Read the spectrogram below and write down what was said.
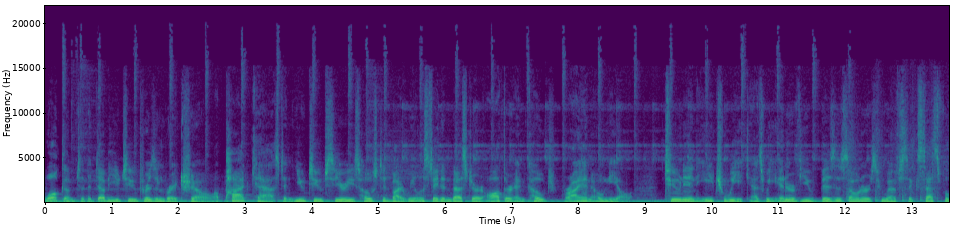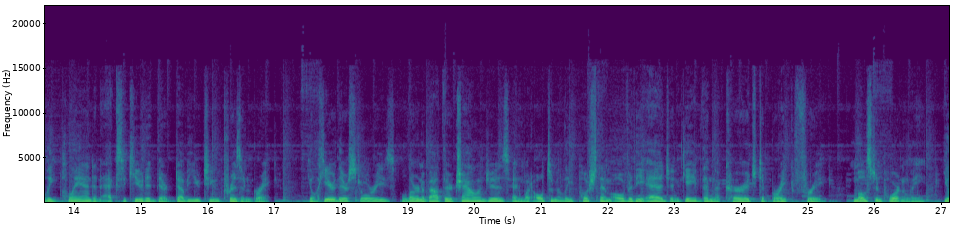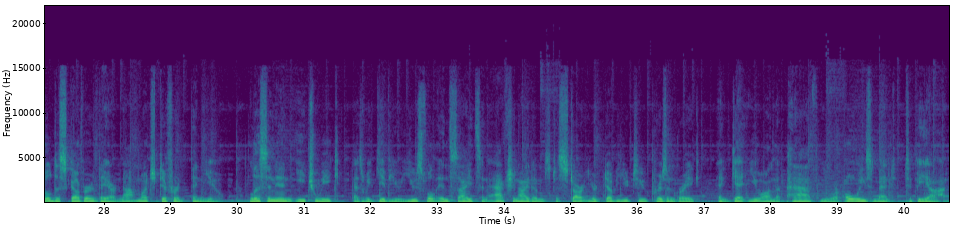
Welcome to the W2 Prison Break Show, a podcast and YouTube series hosted by real estate investor, author, and coach Brian O'Neill. Tune in each week as we interview business owners who have successfully planned and executed their W 2 prison break. You'll hear their stories, learn about their challenges, and what ultimately pushed them over the edge and gave them the courage to break free. Most importantly, you'll discover they are not much different than you. Listen in each week as we give you useful insights and action items to start your W 2 prison break and get you on the path you were always meant to be on.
